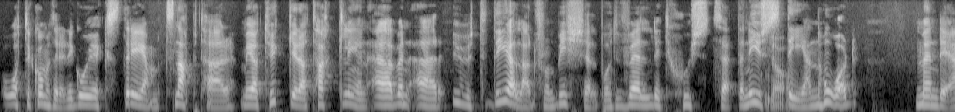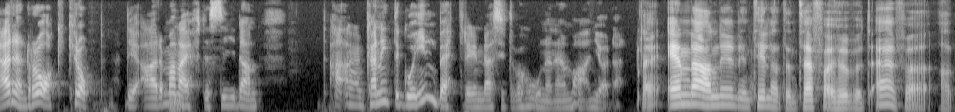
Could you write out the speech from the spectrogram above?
återkommer till det, det går ju extremt snabbt här, men jag tycker att tacklingen även är utdelad från Bichel på ett väldigt schysst sätt. Den är ju stenhård, men det är en rak kropp. Det är armarna Mm. efter sidan. Han kan inte gå in bättre i den där situationen än vad han gör där. Nej, enda anledningen till att den träffar i huvudet är för att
